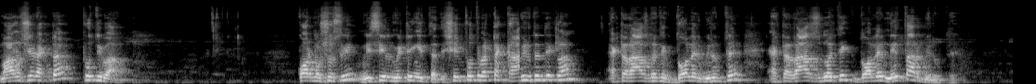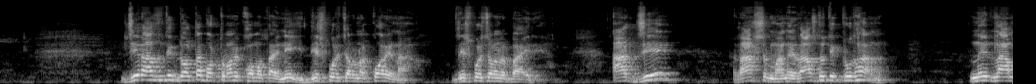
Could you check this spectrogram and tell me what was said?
মানুষের একটা প্রতিবাদ। কর্মসূচি, মিছিল, মিটিং ইত্যাদি। সেই প্রতিবাদটা কার বিরুদ্ধে দেখলাম? একটা রাজনৈতিক দলের বিরুদ্ধে, একটা রাজনৈতিক দলের নেতার বিরুদ্ধে। যে রাজনৈতিক দলটা বর্তমানে ক্ষমতায় নেই, দেশ পরিচালনা করে না, দেশ পরিচালনার বাইরে। আর যে রাষ্ট্র মানে রাজনৈতিক প্রধান নাম,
